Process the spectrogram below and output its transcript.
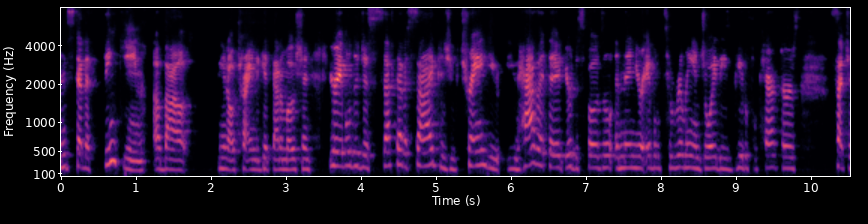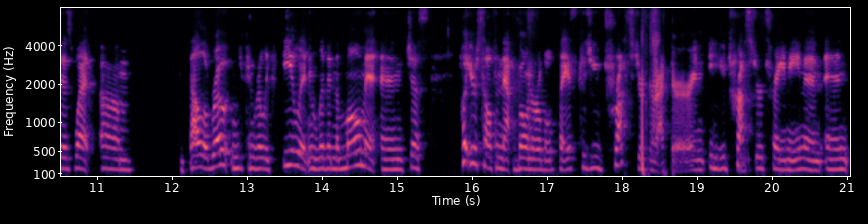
instead of thinking about you know trying to get that emotion. You're able to just set that aside because you've trained you you have it at your disposal and then you're able to really enjoy these beautiful characters such as what um, bella wrote and you can really feel it and live in the moment and just put yourself in that vulnerable place because you trust your director and, and, you trust your training and and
